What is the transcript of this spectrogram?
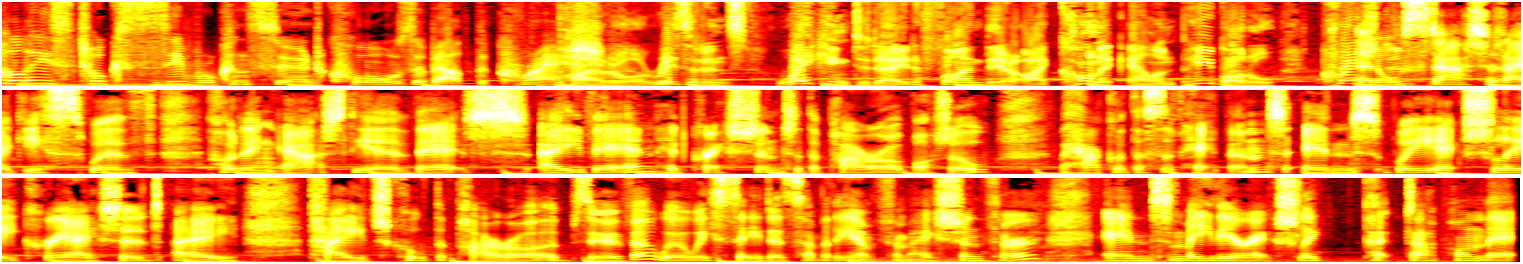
Police took several concerned calls about the crash. Paeroa residents waking today to find their iconic L&P bottle crashed. It all started, I guess, with putting out there that a van had crashed into the Paeroa bottle. How could this have happened? And we actually created a page called the Paeroa Observer where we seeded some of the information through, and media actually picked up on that.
